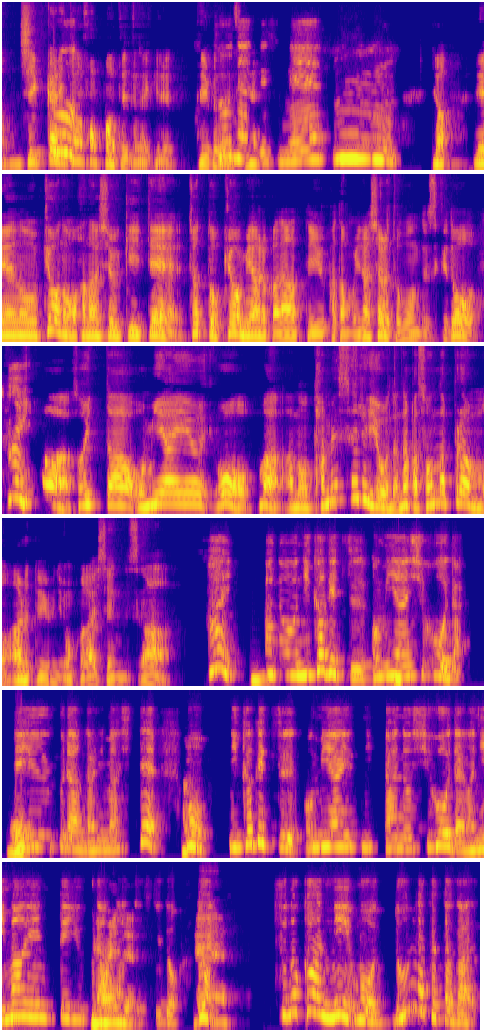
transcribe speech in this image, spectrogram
しっかりとサポートいただけるっていうこそうとですね。なんですね。うん。いや、で、あの、今日のお話を聞いて、ちょっと興味あるかなっていう方もいらっしゃると思うんですけど、はい。今、そういったお見合いを、まあ、あの、試せるような、なんかそんなプランもあるというふうにお伺いしてるんですが、はい。あの、2ヶ月お見合いし放題っていうプランがありまして、はい。もう2ヶ月お見合いに、あの、し放題は2万円っていうプランなんですけど、えーはい。その間に、もう、どんな方が、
